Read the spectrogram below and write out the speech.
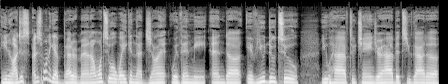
you know, I just I just want to get better, man. I want to awaken that giant within me. And uh if you do too, you have to change your habits. You got to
